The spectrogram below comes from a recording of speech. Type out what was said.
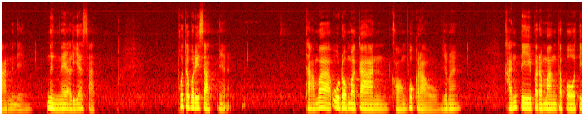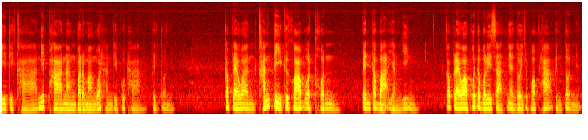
านนั่นเองหนึ่งในอริยสัจพุทธบริษัทเนี่ยถามว่าอุดมการของพวกเราใช่ไหมขันตีปรมังตะโปตีติขา นิพพานังปรมังวัฏันติพุทธาเป็นต้น ก็แปลว่า ขันติคือความอดทนเป็นตบะอย่างยิ่ง ก็แปลว่าพุทธบริษัทเนี่ยโดยเฉพาะพระเป็นต้นเนี่ย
